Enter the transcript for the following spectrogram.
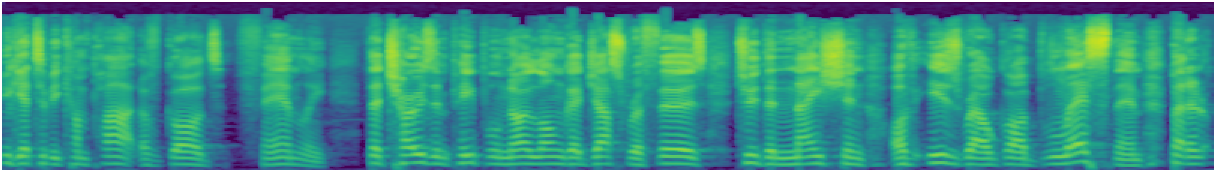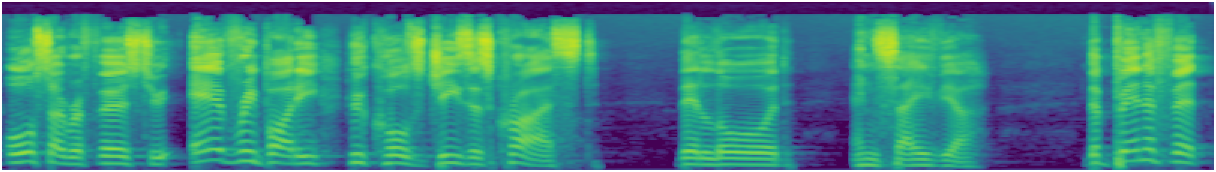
You get to become part of God's family. The chosen people no longer just refers to the nation of Israel, God bless them, but it also refers to everybody who calls Jesus Christ their Lord and Savior. The benefit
